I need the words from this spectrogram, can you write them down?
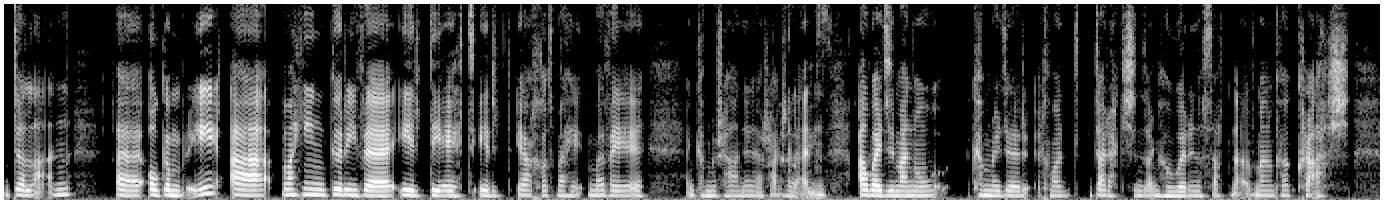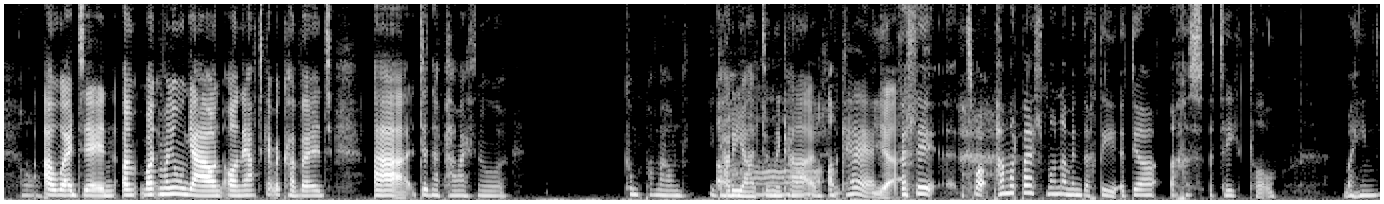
Dylan uh, o Gymru, a mae hi'n gyrru fe i'r diet, i'r, achos mae, he, mae fe yn cymryd rhan yn y rhaglen. Ah, right. A wedyn maen nhw cymryd yr chmod, directions anghywir yn y satnaf, maen nhw'n cael crash. Oh. A wedyn, maen ma nhw'n iawn, ond they have to get recovered. A dyna pam aeth nhw cwmpa mewn i gariad oh, yn y car. Oce. Okay. Yeah. Felly, twa, pa mor bell mae hwnna'n mynd â chdi? Ydy o achos y teitl, mae hi'n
